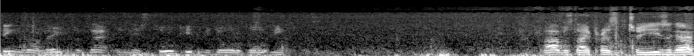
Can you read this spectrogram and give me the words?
things I need for that in this toolkit my daughter bought me. Father's Day present two years ago.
